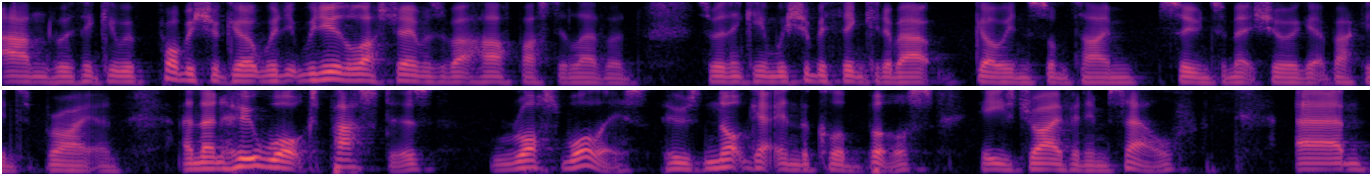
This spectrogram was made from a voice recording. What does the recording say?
and we're thinking we probably should go. We, we knew the last train was about half past 11. So we're thinking we should be thinking about going sometime soon to make sure we get back into Brighton. And then who walks past us? Ross Wallace, who's not getting the club bus. He's driving himself. Um,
